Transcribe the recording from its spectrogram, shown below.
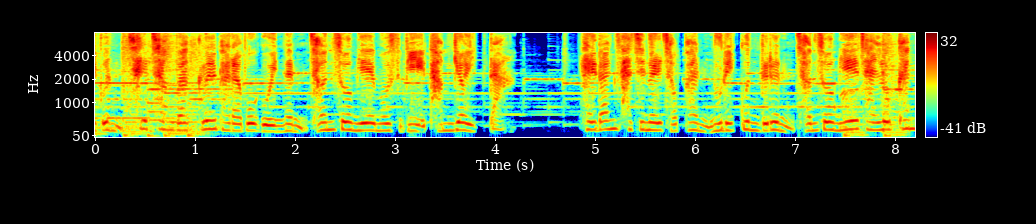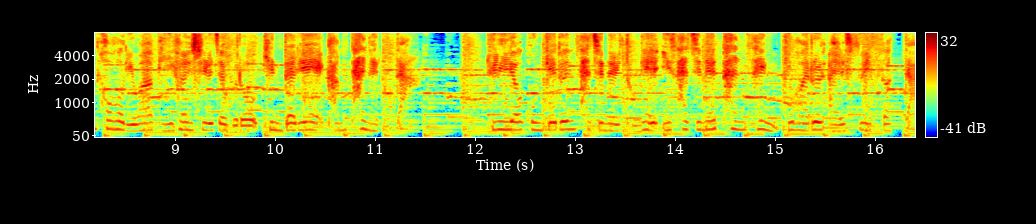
입은 채 창밖을 바라보고 있는 전소미의 모습이 담겨 있다. 해당 사진을 접한 누리꾼들은 전소미의 잘록한 허허리와 비현실적으로 긴 다리에 감탄했다. 뒤이어 공개된 사진을 통해 이 사진의 탄생 비화를 알 수 있었다.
